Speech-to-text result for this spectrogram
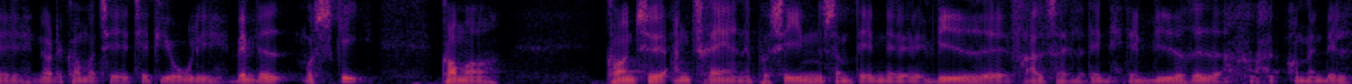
øh, når det kommer til, til Pioli. Hvem ved, måske kommer Conte entrerende på scenen som den øh, hvide øh, frelser, eller den, den hvide ridder, om man vil.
